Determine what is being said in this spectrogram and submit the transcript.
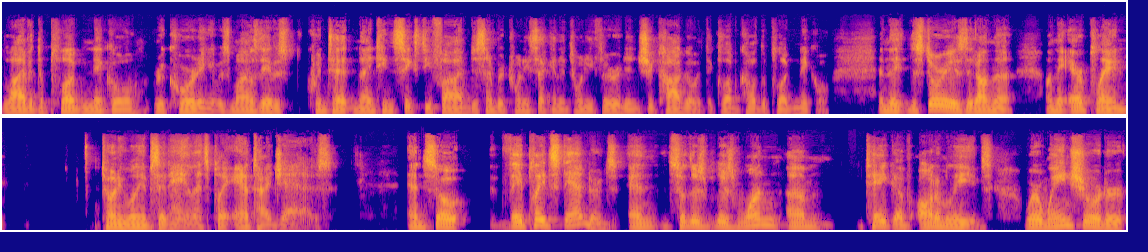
Live at the Plug Nickel recording. It was Miles Davis Quintet 1965, December 22nd and 23rd in Chicago at the club called the Plug Nickel. And the, the story is that on the on the airplane, Tony Williams said, Hey, let's play anti jazz and so they played standards and so there's there's one um, take of autumn leaves where wayne shorter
